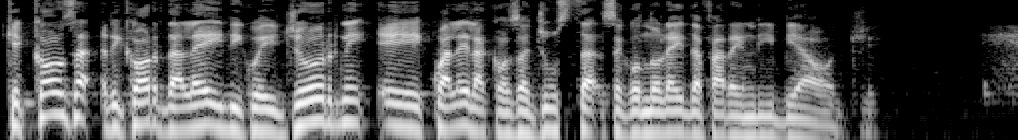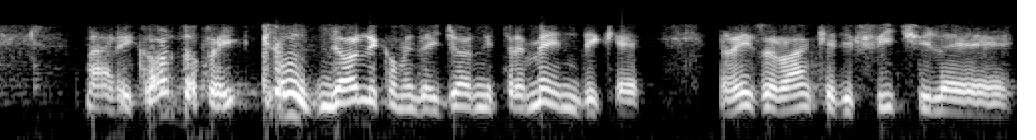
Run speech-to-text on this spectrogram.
Che cosa ricorda lei di quei giorni e qual è la cosa giusta secondo lei da fare in Libia oggi? Ma ricordo quei giorni come dei giorni tremendi che resero anche difficile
